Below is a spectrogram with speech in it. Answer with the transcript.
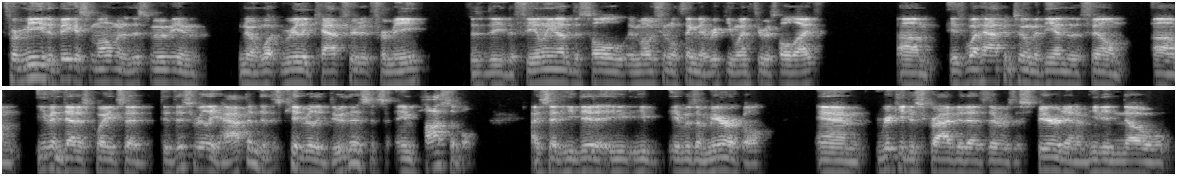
for me, the biggest moment of this movie, and you know what really captured it for me, the, the, the feeling of this whole emotional thing that Rickey went through his whole life um, is what happened to him at the end of the film. Um, even Dennis Quaid said, "Did this really happen? Did this kid really do this? It's impossible." I said, "He did it. He, he it was a miracle." And Rickey described it as there was a spirit in him. He didn't know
